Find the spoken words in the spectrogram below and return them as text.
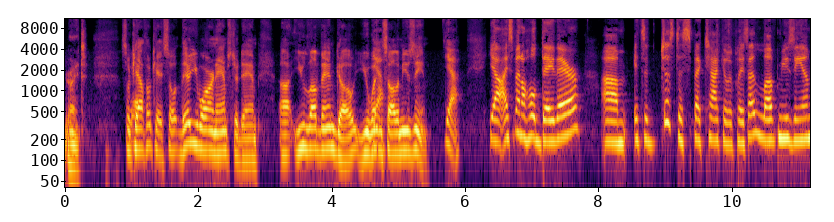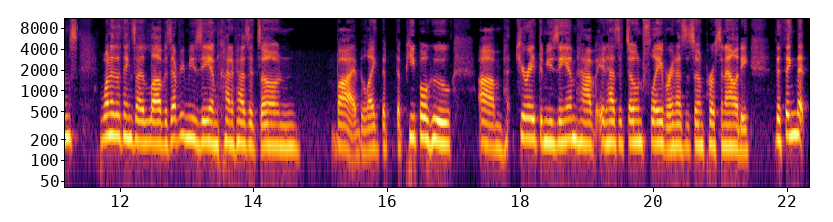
Right. So, Kath, okay, so there you are in Amsterdam. Uh, you love Van Gogh. You went Yeah. and saw the museum. Yeah. Yeah. I spent a whole day there. Um, it's a, just a spectacular place. I love museums. One of the things I love is every museum kind of has its own vibe. Like the, the people who um, curate the museum have, it has its own flavor. It has its own personality. The thing that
